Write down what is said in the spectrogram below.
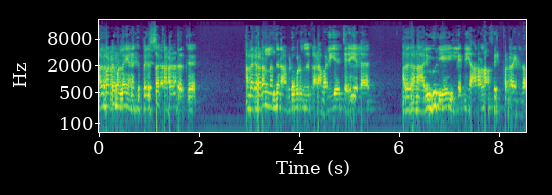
அது மட்டும் எனக்கு பெருசா கடன் இருக்கு. அந்த கடன்ல இருந்து நான் விடுபடுவதற்கான வழியே தெரியல. அதுக்கான அறிகுறியே இல்லைன்னு யாரெல்லாம் ஃபீல் பண்றீங்களோ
